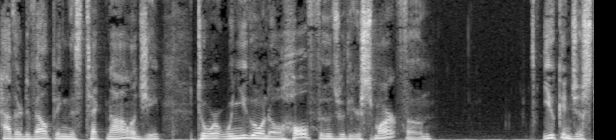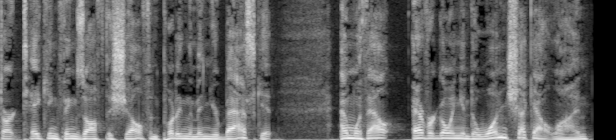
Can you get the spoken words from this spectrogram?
how they're developing this technology to where when you go into a Whole Foods with your smartphone, you can just start taking things off the shelf and putting them in your basket. And without ever going into one checkout line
